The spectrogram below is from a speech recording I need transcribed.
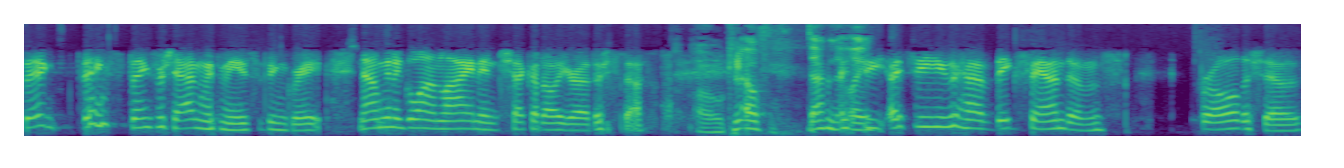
Thanks, thanks, thanks for chatting with me. It's been great. Now I'm going to go online and check out all your other stuff. Okay. Oh, I definitely. see, I see you have big fandoms for all the shows.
